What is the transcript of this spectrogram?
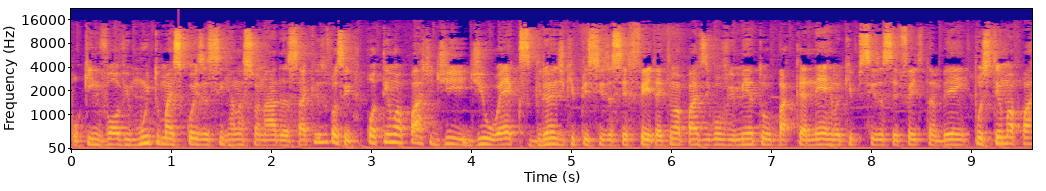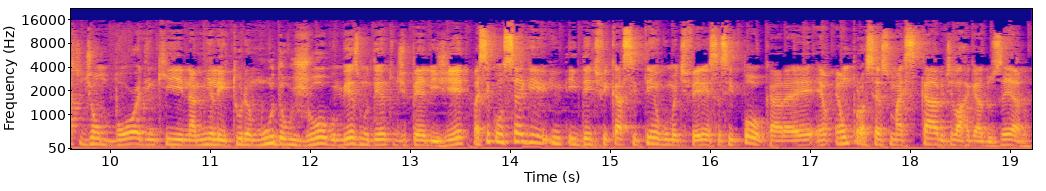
Porque envolve muito mais coisas assim relacionadas a aquilo. Você assim, pô, tem uma parte de, de UX grande que precisa ser feita, aí tem uma parte de desenvolvimento bacanérrima que precisa ser feita também. Pô, tem uma parte de onboarding que, na minha leitura, muda o jogo mesmo dentro de PLG. Mas você consegue identificar se tem alguma diferença? Se, pô, cara, é, é, é um processo mais caro de largar do zero?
